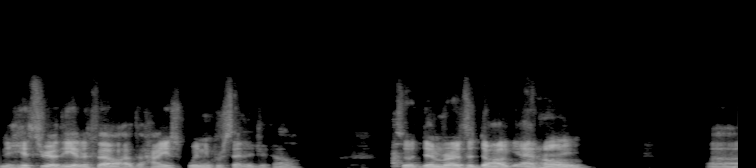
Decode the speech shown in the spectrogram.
in the history of the NFL have the highest winning percentage at home. So Denver is a dog at home. Uh,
